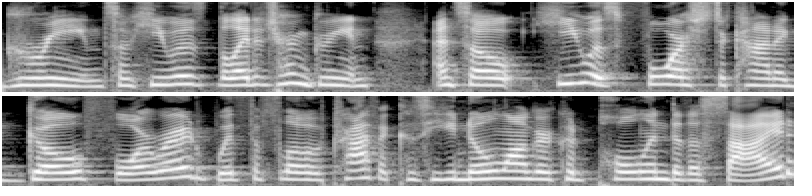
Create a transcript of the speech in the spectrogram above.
green. So he was, the light had turned green. And so he was forced to kind of go forward with the flow of traffic because he no longer could pull into the side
